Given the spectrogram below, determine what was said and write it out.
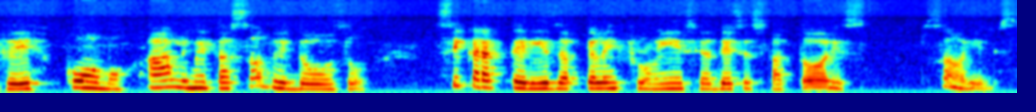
ver como a alimentação do idoso se caracteriza pela influência desses fatores? São eles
